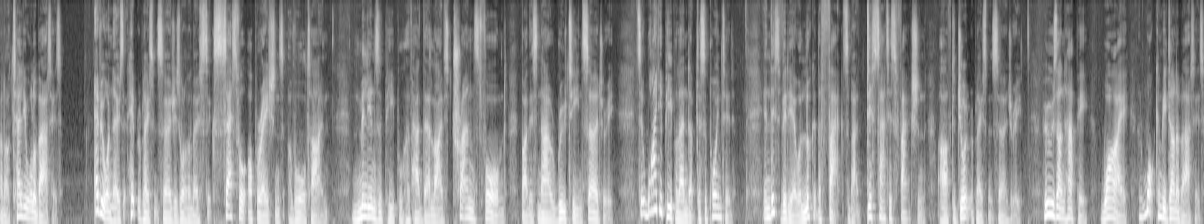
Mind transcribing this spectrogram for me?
and I'll tell you all about it. Everyone knows that hip replacement surgery is one of the most successful operations of all time. Millions of people have had their lives transformed by this now routine surgery. So why do people end up disappointed? In this video we'll look at the facts about dissatisfaction after joint replacement surgery. Who's unhappy, why and what can be done about it?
